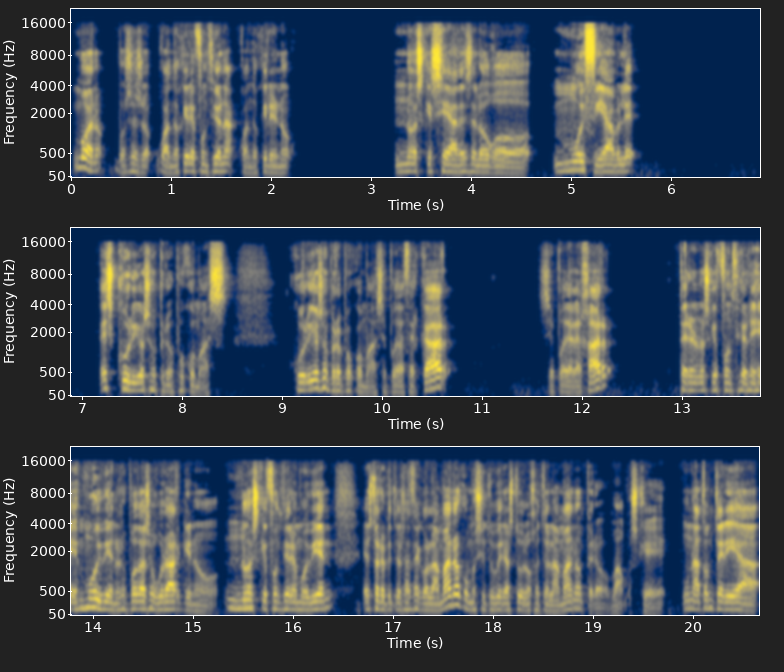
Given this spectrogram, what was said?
Bueno, pues eso, cuando quiere funciona, cuando quiere no. No es que sea, desde luego, muy fiable. Es curioso, pero poco más. Curioso, pero poco más. Se puede acercar, se puede alejar, pero no es que funcione muy bien. Os puedo asegurar que no, no es que funcione muy bien. Esto, repito, se hace con la mano, como si tuvieras tú el objeto en la mano, pero vamos, que una tontería...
